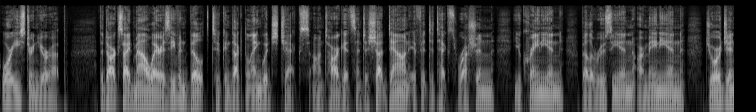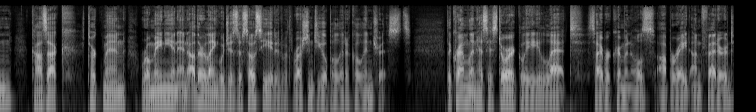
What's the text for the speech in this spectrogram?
or Eastern Europe. The DarkSide malware is even built to conduct language checks on targets and to shut down if it detects Russian, Ukrainian, Belarusian, Armenian, Georgian, Kazakh, Turkmen, Romanian, and other languages associated with Russian geopolitical interests. The Kremlin has historically let cybercriminals operate unfettered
